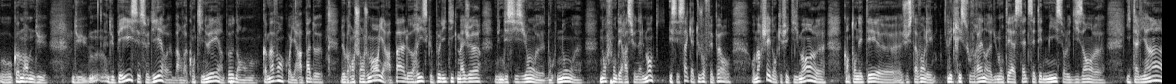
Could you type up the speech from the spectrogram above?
aux, commandes du, du, pays, c'est se dire, ben, on va continuer un peu dans, comme avant. Quoi. Il n'y aura pas de, de grands changements, il n'y aura pas le risque politique majeur d'une décision euh, donc non, euh, non fondée rationnellement. Et c'est ça qui a toujours fait peur au, marché. Donc effectivement, euh, quand on était euh, juste avant les, les crises souveraines, on a dû monter à 7, 7,5 sur le 10 ans euh, italien.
